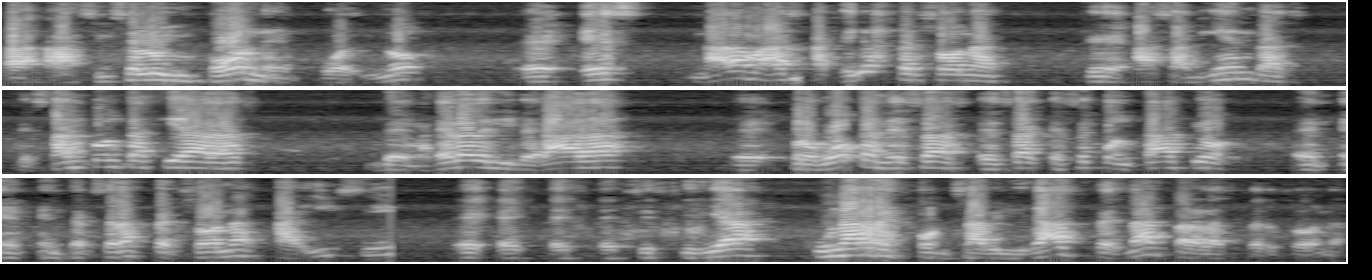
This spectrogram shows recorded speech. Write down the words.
así se lo impone, pues, ¿no? Eh, es nada más aquellas personas que a sabiendas que están contagiadas de manera deliberada eh, provocan esas, ese contagio en, en, terceras personas, ahí sí eh, existiría una responsabilidad penal para las personas.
